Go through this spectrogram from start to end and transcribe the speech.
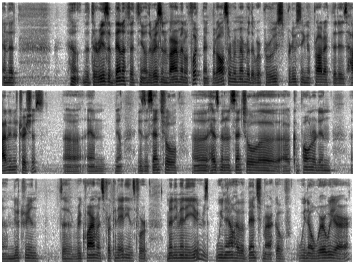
And that, you know, that there is a benefit, you know, there is an environmental footprint, but also remember that we're produce, producing a product that is highly nutritious and you know, is essential, uh, has been an essential uh, uh, component in nutrient requirements for Canadians for many, many years. We now have a benchmark of, we know where we are,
